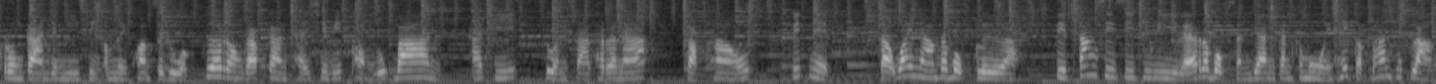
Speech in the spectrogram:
โครงการยังมีสิ่งอำนวยความสะดวกเพื่อรองรับการใช้ชีวิตของลูกบ้าน อาทิ ส่วนสาธารณะคลับเฮาส์ฟิตเนสสระว่ายน้ำระบบเกลือ ติดตั้ง CCTV และระบบสัญญาณกันขโมยให้กับบ้านทุกหลัง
